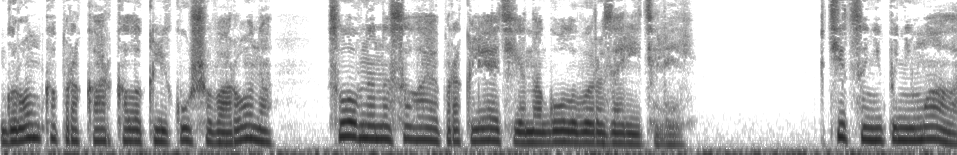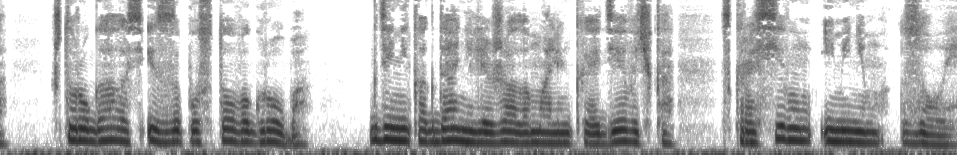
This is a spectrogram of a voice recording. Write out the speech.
громко прокаркала кликуша ворона, словно насылая проклятие на головы разорителей. Птица не понимала, что ругалась из-за пустого гроба, где никогда не лежала маленькая девочка с красивым именем Зои.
